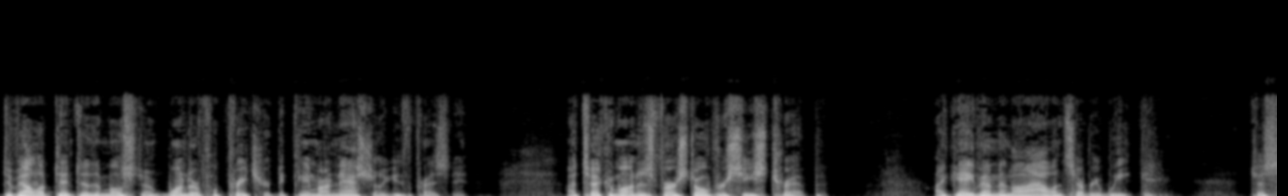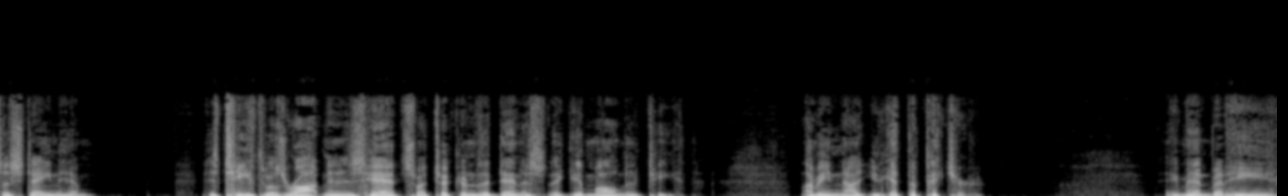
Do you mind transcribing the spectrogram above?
developed into the most wonderful preacher, became our national youth president. I took him on his first overseas trip. I gave him an allowance every week to sustain him. His teeth was rotten in his head, so I took him to the dentist and they gave him all new teeth. I mean, you get the picture. Amen. But he,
